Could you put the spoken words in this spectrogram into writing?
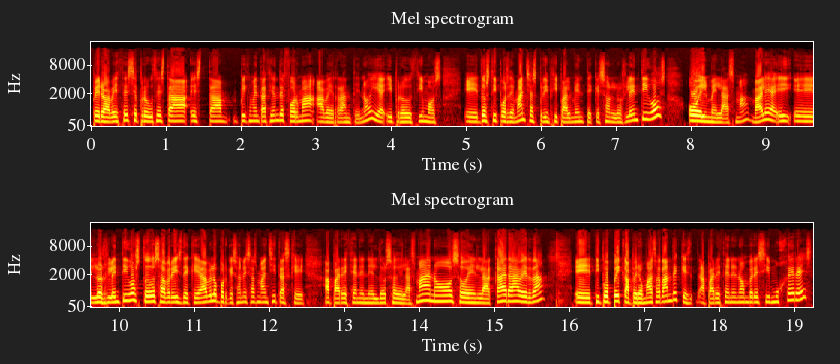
pero a veces se produce esta, esta pigmentación de forma aberrante, ¿no? Y, producimos eh, dos tipos de manchas principalmente, que son los léntigos o el melasma, ¿vale? Eh, los léntigos todos sabréis de qué hablo porque son esas manchitas que aparecen en el dorso de las manos o en la cara, ¿verdad? Eh, tipo peca, pero más grande, que aparecen en hombres y mujeres,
